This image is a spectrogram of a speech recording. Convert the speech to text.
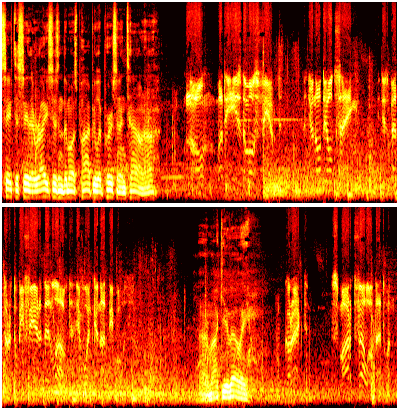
it's safe to say that Rais isn't the most popular person in town, huh? No, but he is the most feared. And you know the old saying, it is better to be feared than loved if one cannot be both. Uh, Machiavelli. Correct. Smart fellow, that one.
